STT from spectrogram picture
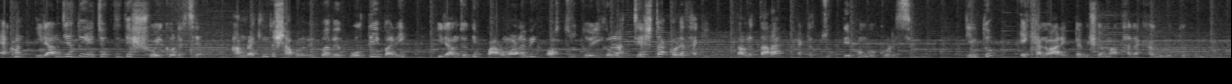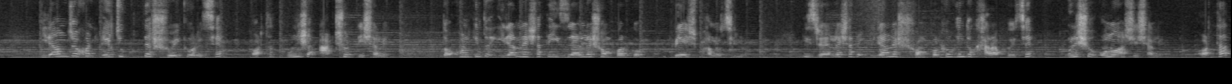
এখন ইরান যেহেতু এই চুক্তিতে সই করেছে, আমরা কিন্তু স্বাভাবিকভাবে বলতেই পারি, ইরান যদি পারমাণবিক অস্ত্র তৈরি করার চেষ্টা করে থাকে, তাহলে তারা একটা চুক্তি ভঙ্গ করেছে। কিন্তু এখানেও আরেকটা বিষয় মাথায় রাখা গুরুত্বপূর্ণ। ইরান যখন এই চুক্তিতে সই করেছে, অর্থাৎ উনিশশো আটষট্টি সালে, তখন কিন্তু ইরানের সাথে ইসরায়েলের সম্পর্ক বেশ ভালো ছিল। ইসরায়েলের সাথে ইরানের সম্পর্ক কিন্তু খারাপ হয়েছে উনিশশো উনআশি সালে, অর্থাৎ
